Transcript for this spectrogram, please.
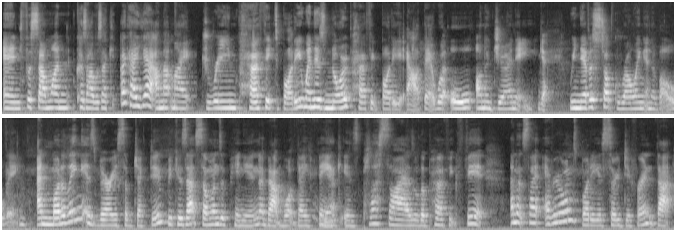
And for someone, because I was like, okay, yeah, I'm at my dream perfect body when there's no perfect body out there. We're all on a journey. Yeah. We never stop growing and evolving. And modeling is very subjective because that's someone's opinion about what they think Yeah. is plus size or the perfect fit. And it's like everyone's body is so different that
